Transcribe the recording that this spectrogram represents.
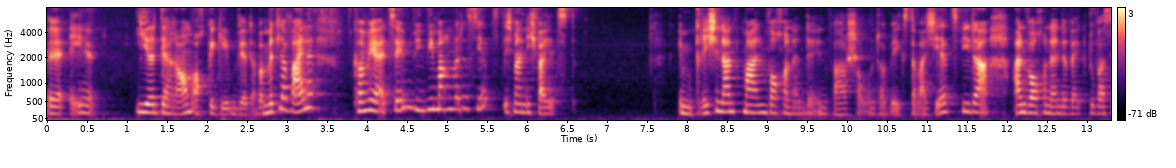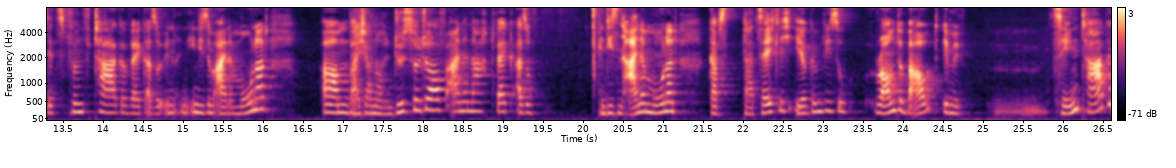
äh, ihr der Raum auch gegeben wird. Aber mittlerweile können wir erzählen, wie, wie machen wir das jetzt? Ich meine, ich war jetzt im Griechenland mal ein Wochenende in Warschau unterwegs. Da war ich jetzt wieder ein Wochenende weg. Du warst jetzt fünf Tage weg, also in, in diesem einen Monat ähm, war ich auch noch in Düsseldorf eine Nacht weg. Also in diesem einen Monat gab es tatsächlich irgendwie so roundabout irgendwie mm, zehn Tage,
